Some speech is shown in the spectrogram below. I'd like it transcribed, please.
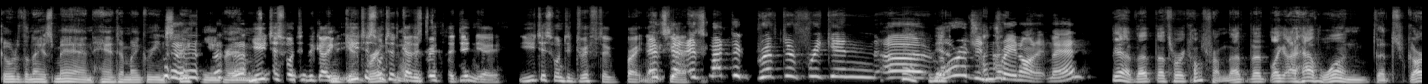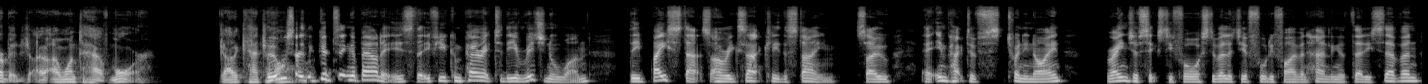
go to the nice man, hand him my green snaking engram. You just wanted to go. You just wanted to go to. Drifter, didn't you? You just wanted Drifter breakneck. it's got Yeah. it's got the drifter freaking uh, Yeah, yeah. Origin know. trait on it, man. Yeah, that that's where it comes from. That that like I have one that's garbage. I, I want to have more. Got to catch But them also, all. the good thing about it is that if you compare it to the original one, the base stats are exactly the same. So, uh, impact of 29, range of 64, stability of 45, and handling of 37,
